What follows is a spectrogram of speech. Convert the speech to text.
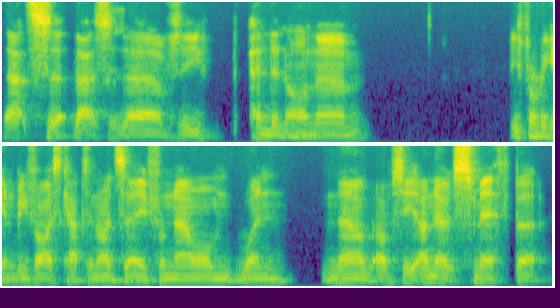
That's that's uh, obviously dependent on. Um, he's probably going to be vice captain, I'd say, from now on. When now, obviously, I know it's Smith, but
